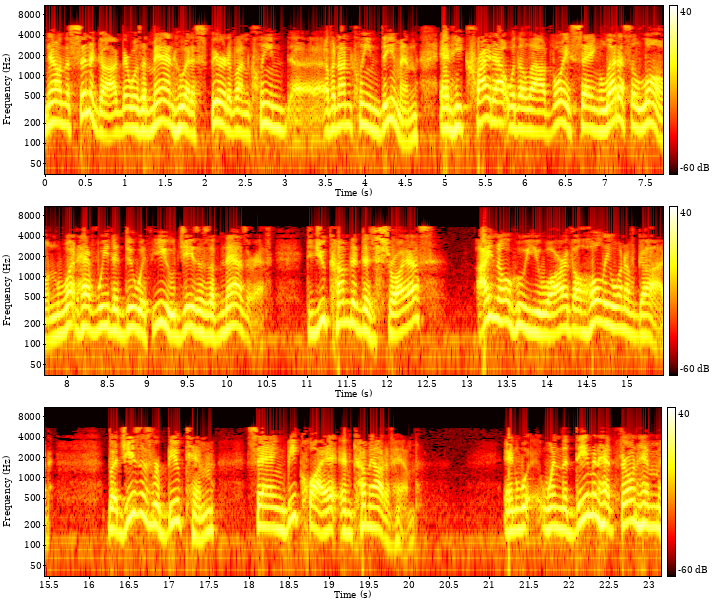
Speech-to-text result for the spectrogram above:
Now in the synagogue there was a man who had a spirit of unclean uh, of an unclean demon, and he cried out with a loud voice, saying, "Let us alone! What have we to do with you, Jesus of Nazareth? Did you come to destroy us?" I know who you are, the Holy One of God. But Jesus rebuked him, saying, Be quiet and come out of him. And w- when the demon had thrown him,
